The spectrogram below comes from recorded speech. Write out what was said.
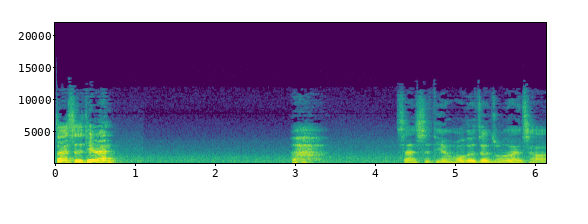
三十天，唉，三十天后的珍珠奶茶。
